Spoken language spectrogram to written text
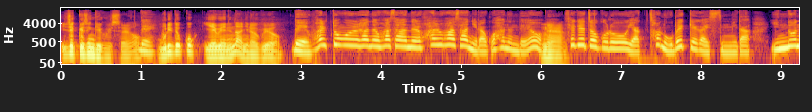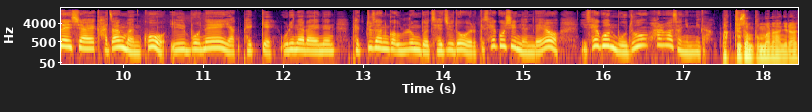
이제 꽤 생기고 있어요. 네. 우리도 꼭 예외는 아니라고요. 네, 활동을 하는 화산을 활화산이라고 하는데요. 네. 세계적으로 약 1,500개가 있습니다. 인도네시아에 가장 많고 일본에 약 100개, 우리나라에는 백두산과 울릉도, 제주도 이렇게 세 곳이 있는데요. 이 세 곳 모두 활화산입니다. 백두산뿐만 아니라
